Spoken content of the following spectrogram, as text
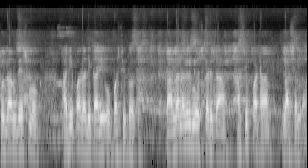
सुदाम देशमुख आदी पदाधिकारी उपस्थित होते. कांदानगरी न्यूजकरिता आसिफ पठाण लासलगाव.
